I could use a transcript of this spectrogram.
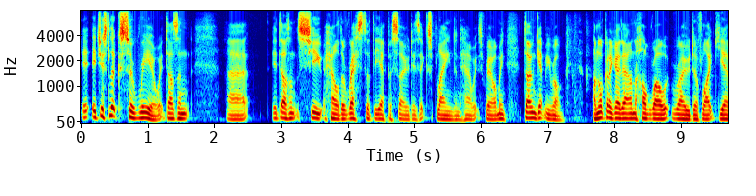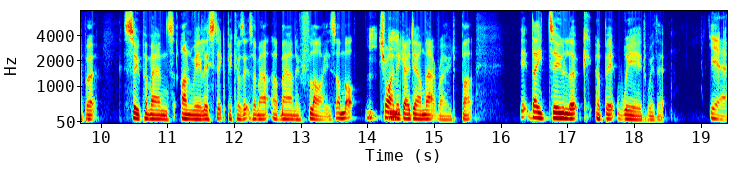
it, it just looks surreal. It doesn't. Uh, it doesn't suit how the rest of the episode is explained and how it's real. I mean, don't get me wrong. I'm not going to go down the whole ro- road of like, yeah, but Superman's unrealistic because it's about a man who flies. I'm not trying to go down that road, but it, they do look a bit weird with it. Yeah,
